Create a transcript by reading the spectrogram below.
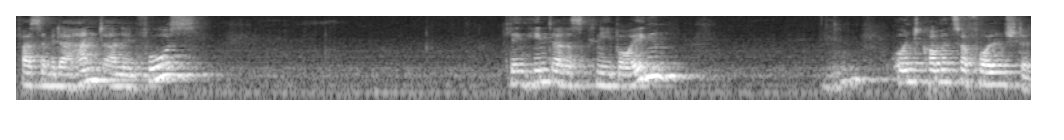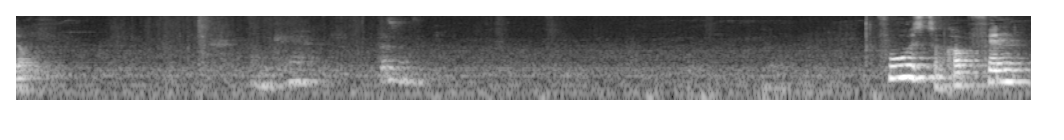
Fasse mit der Hand an den Fuß. Link hinteres Knie beugen und komme zur vollen Stellung. Fuß zum Kopf hin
